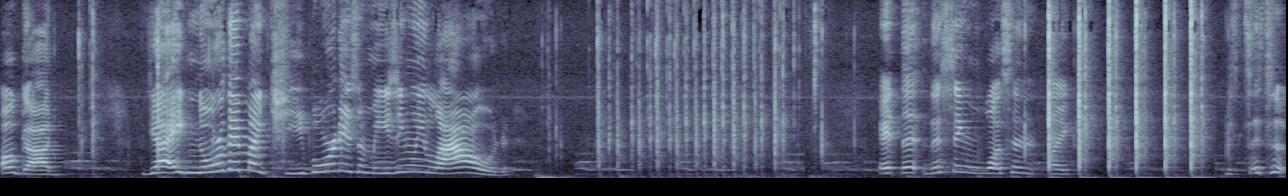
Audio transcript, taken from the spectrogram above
oh, God. Yeah, ignore that my keyboard is amazingly loud. It th this thing wasn't like it's, it's a,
